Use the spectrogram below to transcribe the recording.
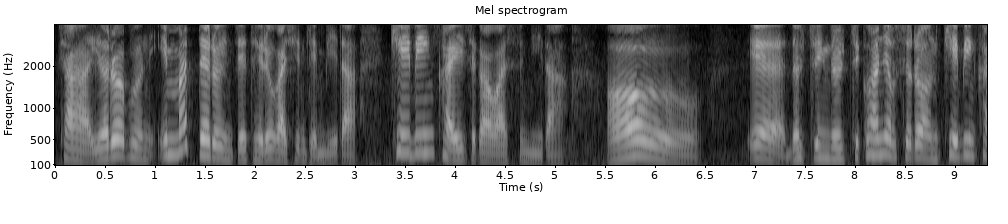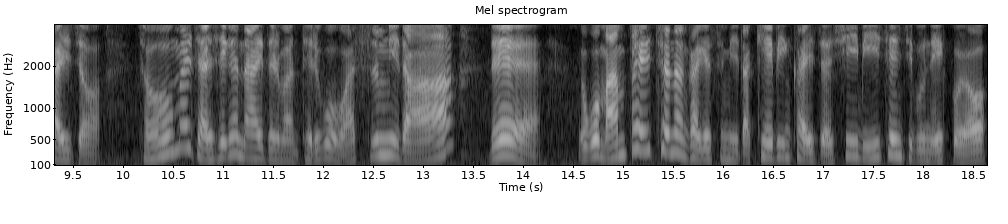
자, 여러분 입맛대로 이제 데려가시면 됩니다. 케빈 카이즈가 왔습니다. 어우, 예, 널찍널찍 환엽스러운 케빈 카이저. 정말 잘생긴 아이들만 데리고 왔습니다. 네. 요거 18,000원 가겠습니다. 케빈 카이저 12cm 분에 있고요.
